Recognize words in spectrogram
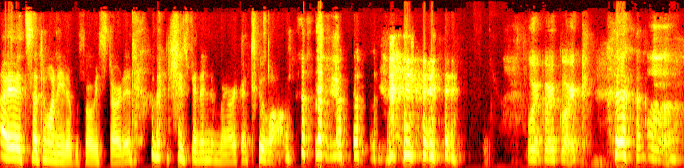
I had said to Juanita before we started that she's been in America too long. work, work, work. Uh,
